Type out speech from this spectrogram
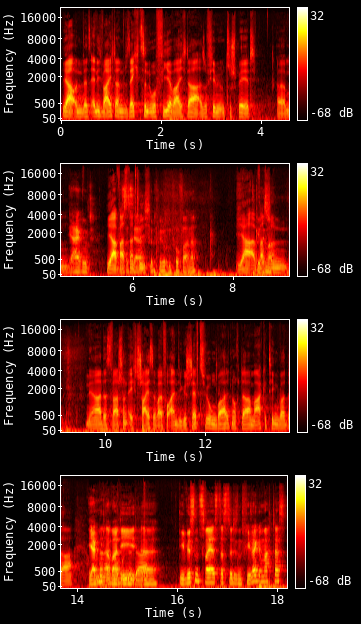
Ja, und letztendlich war ich dann 16.04 Uhr war ich da, also vier Minuten zu spät. Ähm, ja, gut. Ja, das was natürlich. Ja fünf Minuten Puffer, ne? Ja, was immer. schon. Ja, das war schon echt scheiße, weil vor allem die Geschäftsführung war halt noch da, Marketing war da. Ja, gut, aber die, äh, die wissen zwar jetzt, dass du diesen Fehler gemacht hast,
